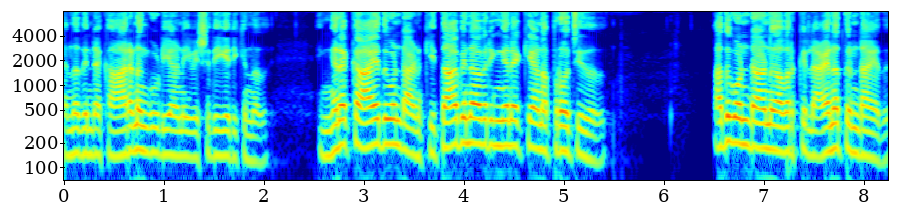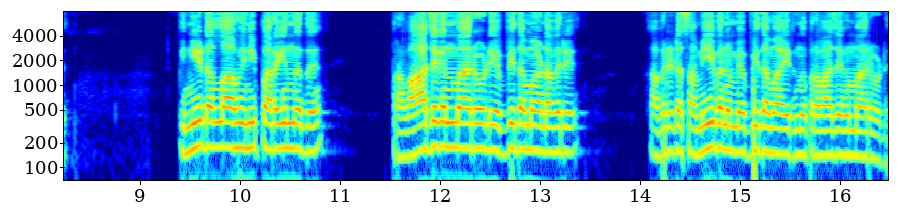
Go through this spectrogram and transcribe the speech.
എന്നതിന്റെ കാരണം കൂടിയാണ് ഈ വിശദീകരിക്കുന്നത്. ഇങ്ങനെയൊക്കെ ആയതുകൊണ്ടാണ് കിതാബിനെ അവരിങ്ങനെയൊക്കെയാണ് അപ്രോച്ച് ചെയ്തത്. അതുകൊണ്ടാണ് അവർക്ക് ലയനത്തുണ്ടായത്. പിന്നീട് അള്ളാഹു ഇനി പറയുന്നത് പ്രവാചകന്മാരോട് എവ്വിധമാണ് അവർ അവരുടെ സമീപനം എവ്വിധമായിരുന്നു പ്രവാചകന്മാരോട്?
